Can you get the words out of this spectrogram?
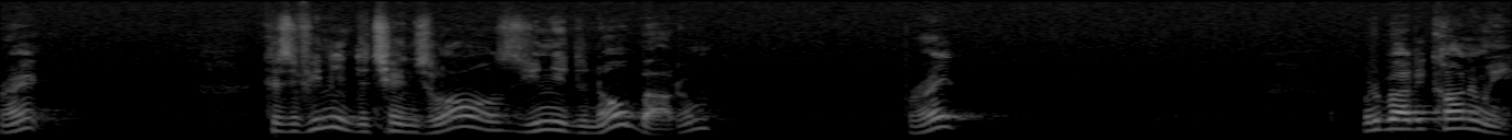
right? Because if you need to change laws, you need to know about them, right? What about economy?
